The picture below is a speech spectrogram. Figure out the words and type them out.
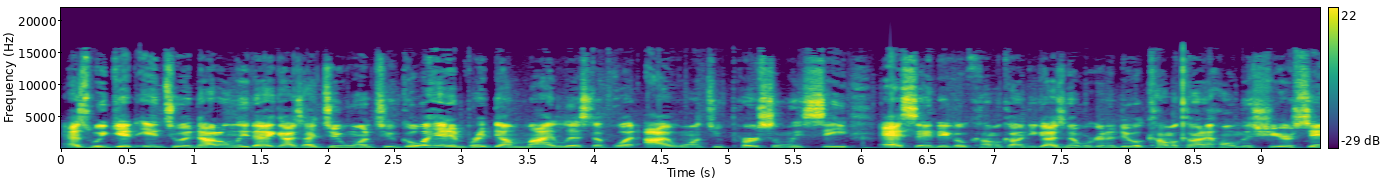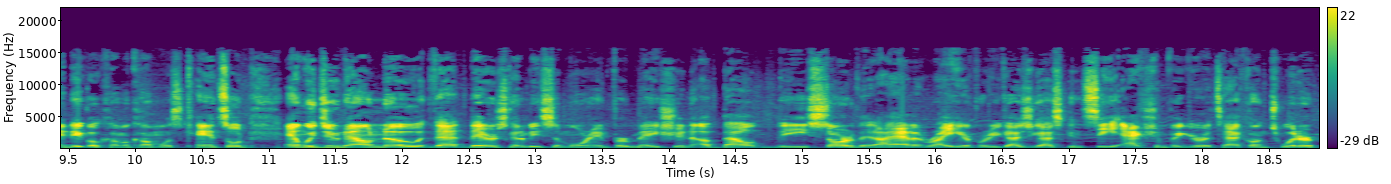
as we get into it. Not only that, guys, I do want to go ahead and break down my list of what I want to personally see at San Diego Comic-Con. You guys know we're going to do a Comic-Con at home this year. San Diego Comic-Con was canceled, and we do now know that there's going to be some more information about the start of it. I have it right here for you guys. You guys can see Action Figure Attack on Twitter.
